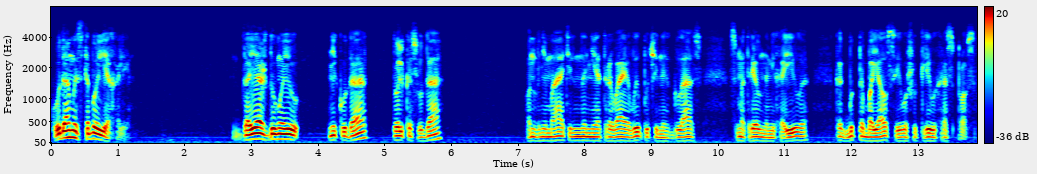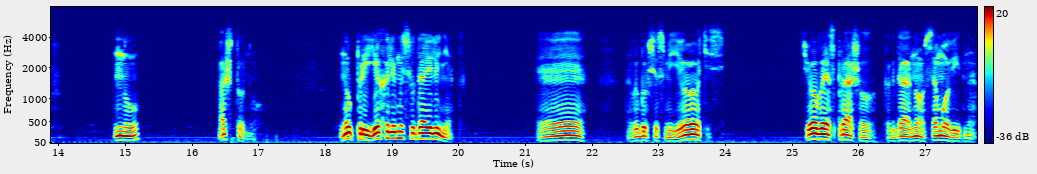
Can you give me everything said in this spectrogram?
куда мы с тобой ехали?» «Да я ж думаю, никуда, только сюда». Он внимательно, не отрывая выпученных глаз, смотрел на Михаила, как будто боялся его шутливых расспросов. «Ну? А что «ну»?» Ну, приехали мы сюда или нет? Э, вы бы все смеетесь. Чего бы я спрашивал, когда оно само видно?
